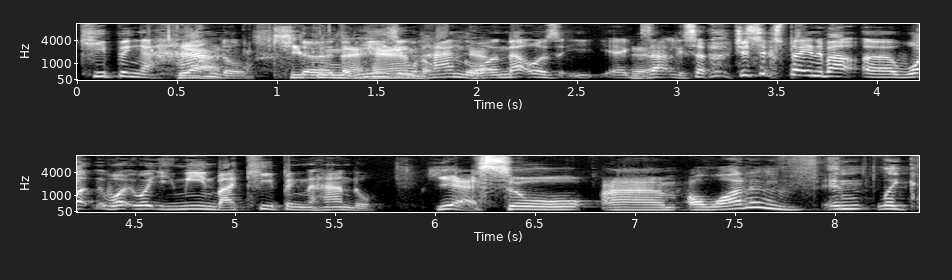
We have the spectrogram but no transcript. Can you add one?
keeping a handle, yeah, keeping the, the, the handle, handle yeah. and that was exactly. Yeah. So just explain about uh, what, what, what you mean by keeping the handle. Yeah. So um, a lot of and like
